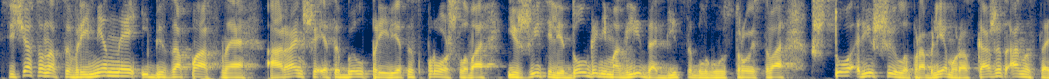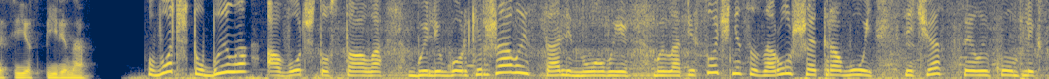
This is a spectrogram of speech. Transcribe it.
Сейчас она современная и безопасная, а раньше это был привет из прошлого, и жители долго не могли добиться благоустройства. Что решило проблему, расскажет Анастасия Спирина. Вот что было, а вот что стало. Были горки ржавые, стали новые. Была песочница, заросшая травой. Сейчас целый комплекс.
